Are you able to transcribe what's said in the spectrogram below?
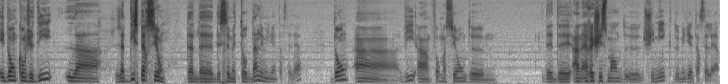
Et donc, comme je dis, la dispersion de, ces méthodes dans les milieux interstellaires donne un, à une formation de, de, un enrichissement chimique de milieux interstellaires.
